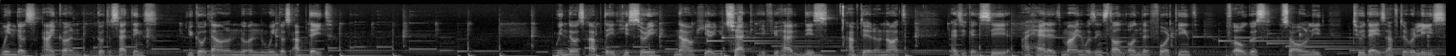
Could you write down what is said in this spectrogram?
Windows icon, go to settings, you go down on Windows Update, Windows Update History. Now here you check if you have this update or not. As you can see, I had it, mine was installed on the 14th of August, so only two days after release,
